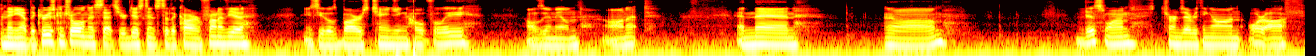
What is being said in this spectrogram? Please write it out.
and then you have the cruise control, and this sets your distance to the car in front of you. You see those bars changing, hopefully. I'll zoom in on it. And then um, this one turns everything on or off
